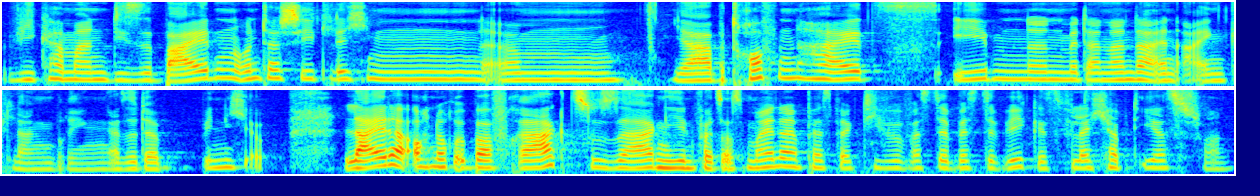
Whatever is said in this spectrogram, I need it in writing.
wie kann man diese beiden unterschiedlichen ähm, ja, Betroffenheitsebenen miteinander in Einklang bringen. Also da bin ich leider auch noch überfragt zu sagen, jedenfalls aus meiner Perspektive, was der beste Weg ist. Vielleicht habt ihr es schon.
